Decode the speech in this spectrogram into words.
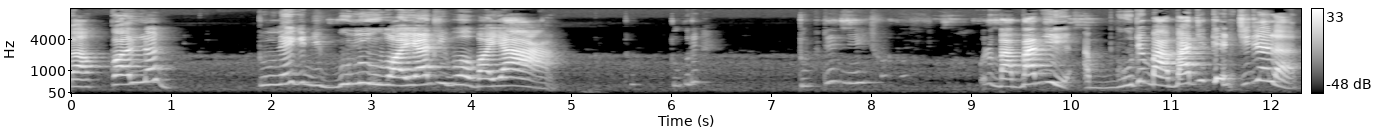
ଡାକଲେ 두뇌기 문을 와야 집어봐야 두그래 두그래 우리 마바지 우리 마바지 괜찮아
